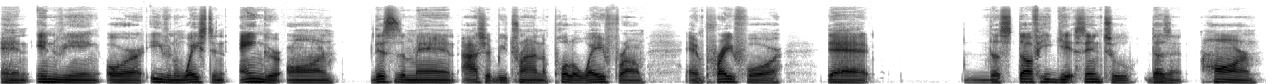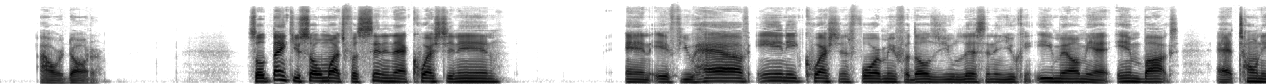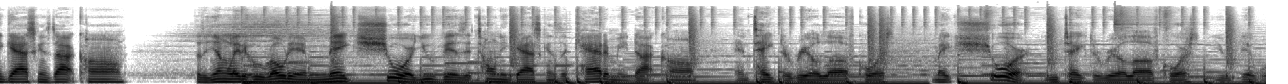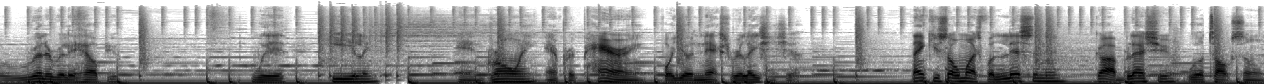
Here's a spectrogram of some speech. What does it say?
and envying or even wasting anger on this is a man I should be trying to pull away from and pray for that the stuff he gets into doesn't harm our daughter. So thank you so much for sending that question in. And if you have any questions for me, for those of you listening, you can email me at inbox at tonygaskins.com. To the young lady who wrote in, make sure you visit tonygaskinsacademy.com and take the real love course. Make sure you take the real love course. You, it will really, really help you with healing and growing and preparing for your next relationship. Thank you so much for listening. God bless you. We'll talk soon.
